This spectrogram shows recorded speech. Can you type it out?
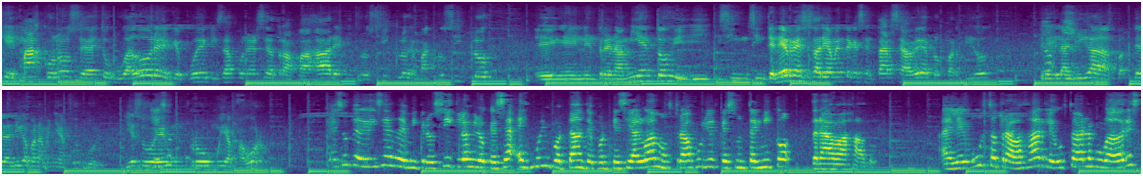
que más conoce a estos jugadores, el que puede quizás ponerse a trabajar en microciclos, en macrociclos, en, en entrenamientos y, y, y sin, sin, tener necesariamente que sentarse a ver los partidos de la liga de la liga panameña de fútbol y eso, eso es un pro muy a favor. Eso que dices de microciclos y lo que sea es muy importante porque si algo ha demostrado Julio es que es un técnico trabajador. A él le gusta trabajar, le gusta ver a los jugadores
